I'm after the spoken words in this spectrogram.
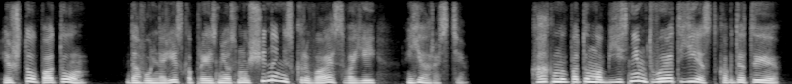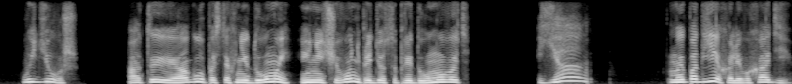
«И что потом?» — довольно резко произнес мужчина, не скрывая своей ярости. «Как мы потом объясним твой отъезд, когда ты уйдешь? «А ты о глупостях не думай, и ничего не придется придумывать». «Я...» «Мы подъехали, выходи».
